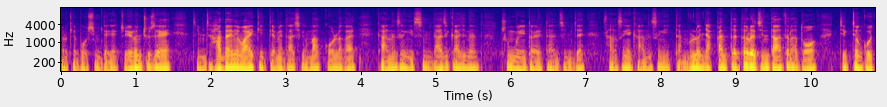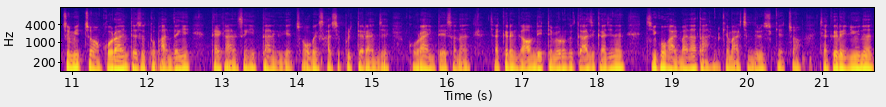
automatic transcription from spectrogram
이렇게 보시면 되겠죠. 이런 추세에 지금 이제 하단에 와 있기 때문에 다시금 맞고 올라갈 가능성이 있습니다. 아직까지는 충분히 더 일단 지금 이제 상승의 가능성이 있다. 물론 약간 더 떨어진다 하더라도 직전 고점 있죠. 고라인 때에서 또 반등이 될 가능성이 있다는 거겠죠. 540불 때라든지 고라인 때에서는 자 그런 가운데 있다면 이런 것도 아직까지는 지고 갈 만하다 이렇게 말씀드릴 수 있겠죠. 자 그런 이유는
